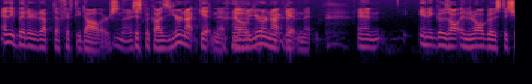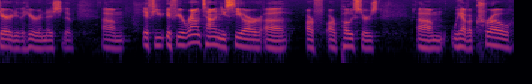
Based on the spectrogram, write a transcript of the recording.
and they bid it up to fifty dollars Nice. just because you're not getting it. No, you're not getting it, and and it goes all and it all goes to charity, the Hero Initiative. Um, if you if you're around town, you see our uh, our our posters. Um, we have a crow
